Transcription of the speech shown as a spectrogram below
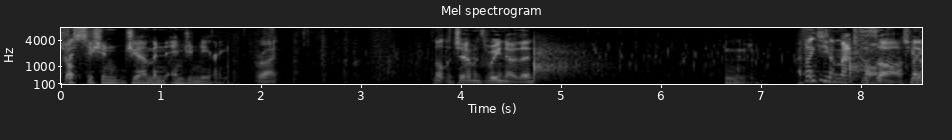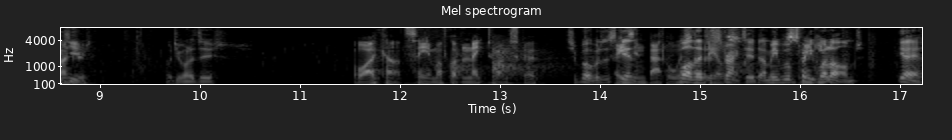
precision German engineering. Right. Not the Germans we know then. Hmm. I Thank think you, up the Matt. Thank you. What do you want to do? Oh, I can't see him. I've got an eight times scope. Well, but He's get. in battle While they're somebody else. distracted, I mean, we're pretty well armed. Yeah,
